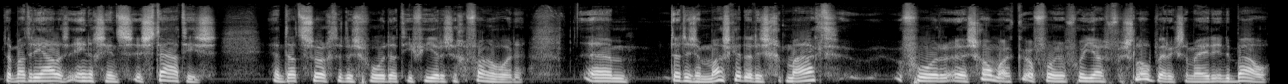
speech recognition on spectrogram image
dat materiaal is enigszins statisch. En dat zorgt er dus voor dat die virussen gevangen worden. Um, dat is een masker dat is gemaakt voor uh, schoonmaak of voor, voor juist voor sloopwerkzaamheden in de bouw.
